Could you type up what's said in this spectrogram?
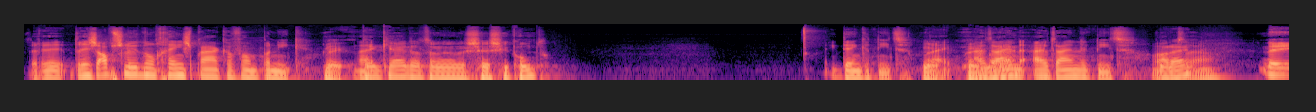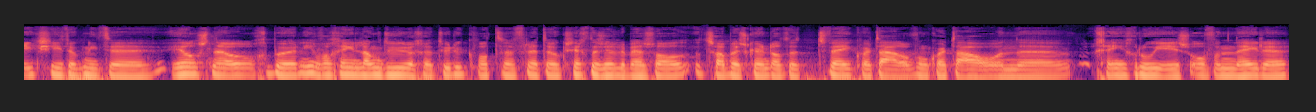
er, er, is absoluut nog geen sprake van paniek. Nee. Denk jij dat er een recessie komt? Ik denk het niet. Nee, uiteindelijk, uiteindelijk niet. Want, Nee, ik zie het ook niet uh, heel snel gebeuren. In ieder geval geen langdurige. Natuurlijk, wat uh, Fred ook zegt, er zullen best wel, het zou best kunnen dat het twee kwartalen of een kwartaal een, uh, geen groei is of een hele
